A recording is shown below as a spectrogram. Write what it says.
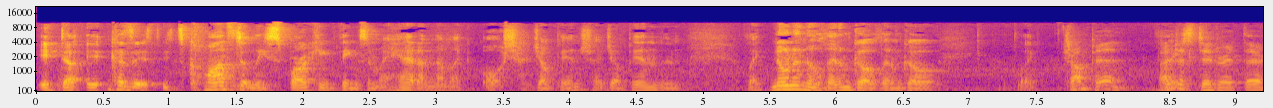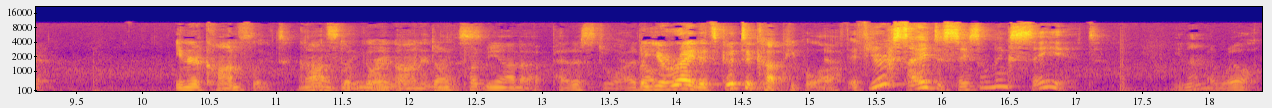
it does, because it, it's constantly sparking things in my head, and I'm like, oh, should I jump in? Should I jump in? And like, no, no, no, let him go. Let him go. Like Jump in. I just did right there. Inner conflict No, constantly don't going on in Don't this. put me on a pedestal. I But don't, you're right. It's good to cut people Yeah. off. If you're excited to say something, say it. You know. I will.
